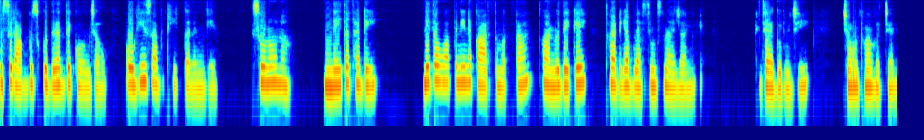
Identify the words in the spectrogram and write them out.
ਉਸ ਰੱਬ, ਉਸ ਕੁਦਰਤ ਦੇ ਕੋਲ ਜਾਓ, ਉਹੀ ਸਭ ਠੀਕ ਕਰਨਗੇ। ਸੁਣੋ ਨਾ, ਨਹੀਂ ਤਾਂ ਤੁਹਾਡੀ, ਨਹੀਂ ਤਾਂ ਉਹ ਆਪਣੀ ਨਕਾਰਾਤਮਕਤਾ ਤੁਹਾਨੂੰ ਦੇ ਕੇ ਤੁਹਾਡੀਆਂ ਬਲੇਸਿੰਗਸ ਲੈ ਜਾਣਗੇ। ਜੈ ਗੁਰੂ ਜੀ 64ਵਾਂ ਵਚਨ।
